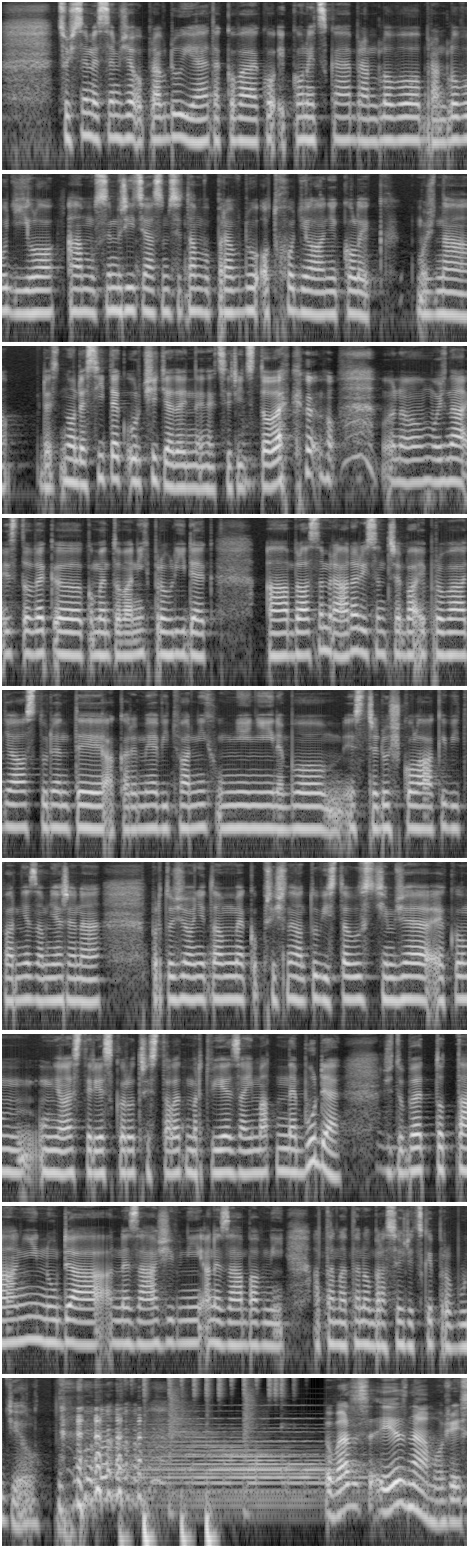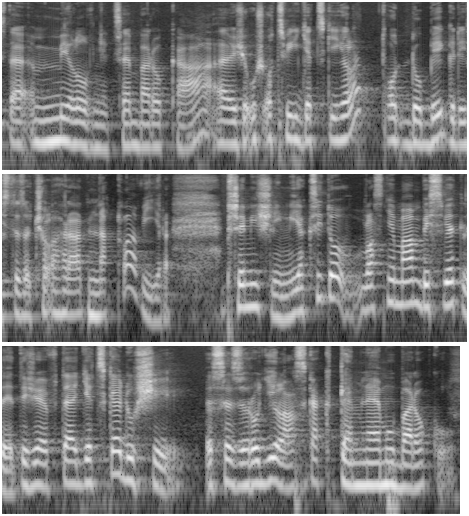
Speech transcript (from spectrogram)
což si myslím, že opravdu je takové jako ikonické Brandlovo Brandlovo dílo a musím říct, já jsem si tam opravdu odchodila několik, možná des, no desítek určitě, teď nechci říct stovek, no, no, možná i stovek eh, komentovaných prohlídek. A byla jsem ráda, když jsem třeba i prováděla studenty Akademie výtvarných umění nebo i středoškoláky výtvarně zaměřené, protože oni tam jako přišli na tu výstavu s tím, že jako umělé styl je skoro 300 let mrtvý, je zajímat nebude, mm. že to bude totální nuda, nezáživný a nezábavný. A tenhle ten obraz se vždycky probudil. O vás je známo, že jste milovnice baroka, že už od svých dětských let, od doby, kdy jste začala hrát na klavír. Přemýšlím, jak si to vlastně mám vysvětlit, že v té dětské duši se zrodí láska k temnému baroku?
